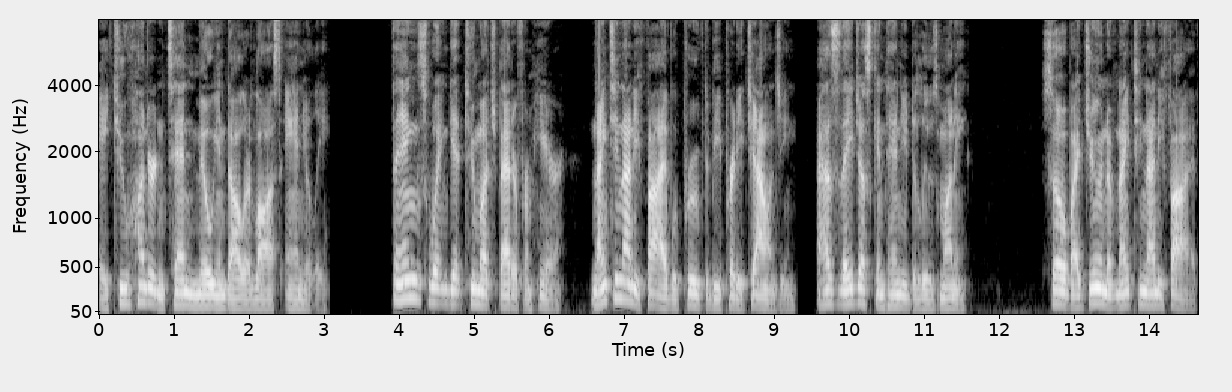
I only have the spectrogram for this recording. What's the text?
a $210 million loss annually. Things wouldn't get too much better from here. 1995 would prove to be pretty challenging, as they just continued to lose money. So by June of 1995,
